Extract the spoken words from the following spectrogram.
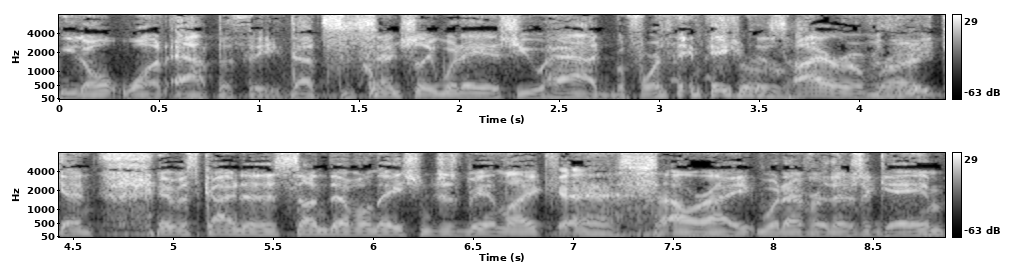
you don't want apathy. That's essentially what ASU had before they made Sure. this hire over Right. the weekend. It was kind of Sun Devil Nation just being like, eh, all right, whatever. There's a game.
